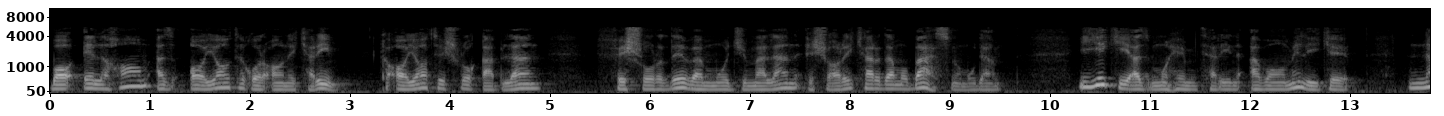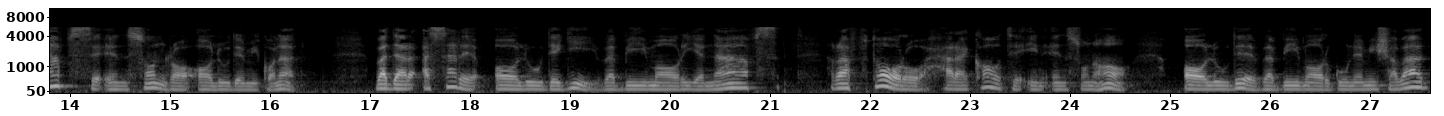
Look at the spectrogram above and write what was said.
با الهام از آیات قرآن کریم که آیاتش رو قبلا فشرده و مجملا اشاره کردم و بحث نمودم. یکی از مهمترین عواملی که نفس انسان را آلوده می کند و در اثر آلودگی و بیماری نفس رفتار و حرکات این انسانها آلوده و بیمارگونه می شود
